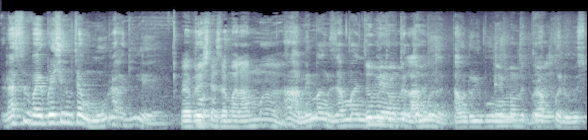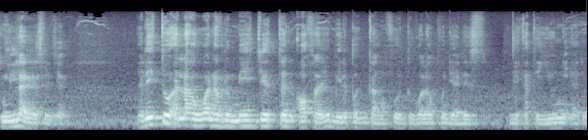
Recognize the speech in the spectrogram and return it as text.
rasa vibration macam murah gila. Vibration zaman lama. Ah memang zaman Tu tu memang betul, betul. lama tahun 2000 Memang betul. berapa 2009 rasanya. Jadi itu adalah one of the major turn off saja bila pegang phone tu walaupun dia ada boleh kata unik ada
